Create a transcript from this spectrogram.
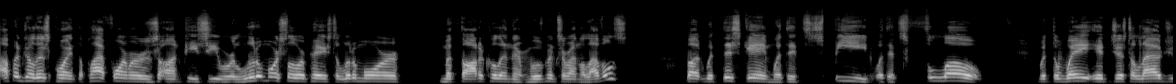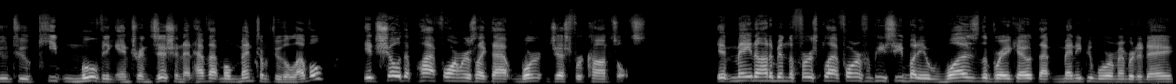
up until this point, the platformers on PC were a little more slower paced, a little more methodical in their movements around the levels. But with this game, with its speed, with its flow, with the way it just allowed you to keep moving in transition and have that momentum through the level, it showed that platformers like that weren't just for consoles. It may not have been the first platformer for PC, but it was the breakout that many people remember today.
